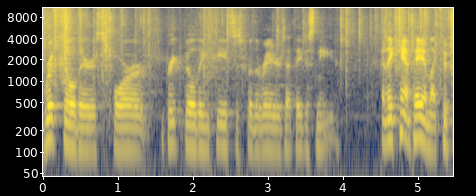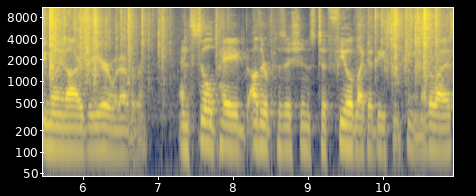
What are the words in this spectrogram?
brick builders for brick building pieces for the Raiders that they just need. And they can't pay him like $50 million a year or whatever and still pay other positions to field like a decent team. Otherwise,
